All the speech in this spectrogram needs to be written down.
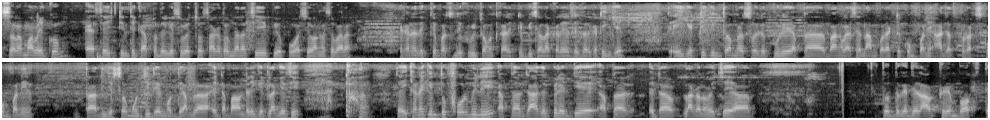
আসসালামু আলাইকুম। এস এই স্টিল থেকে আপনাদেরকে শুভেচ্ছা স্বাগতম জানাচ্ছি প্রিয় প্রবাসী বাংলাদেশে বাড়া এখানে দেখতে পাচ্ছেন যে খুবই চমৎকার একটি বিশাল আকারের লেজার কাটিং গেট। তো এই গেটটি কিন্তু আমরা সৈরতপুরে আপনার বাংলাদেশের নাম করা একটা কোম্পানি, আজাদ প্রোডাক্টস কোম্পানির তার নিজস্ব মসজিদের মধ্যে আমরা এটা বাউন্ডারি গেট লাগিয়েছি। তো এইখানে কিন্তু ফোর মিলি আপনার জাহাজের প্লেট দিয়ে আপনার এটা লাগানো হয়েছে আর চোদ্দ গেজের আউট ফ্রেম বক্স তো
